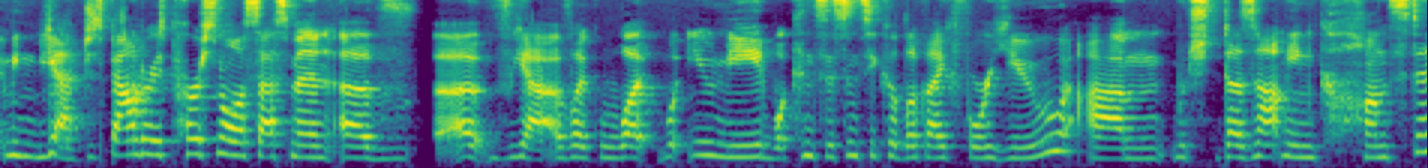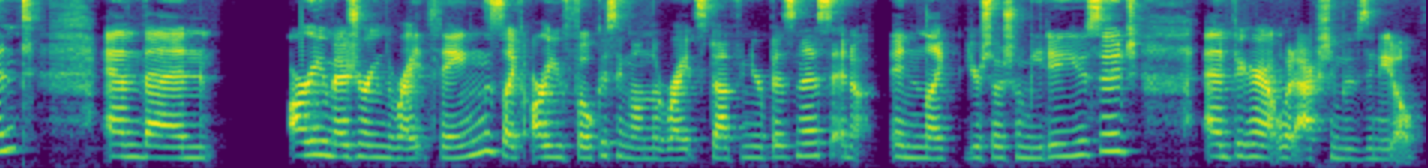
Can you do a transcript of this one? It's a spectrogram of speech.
I mean, yeah, just boundaries, personal assessment of, of yeah, of like what what you need, what consistency could look like for you, um, which does not mean constant. And then, are you measuring the right things? Like, are you focusing on the right stuff in your business and in like your social media usage, and figuring out what actually moves the needle.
